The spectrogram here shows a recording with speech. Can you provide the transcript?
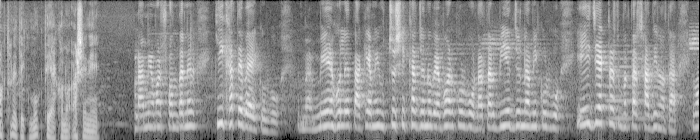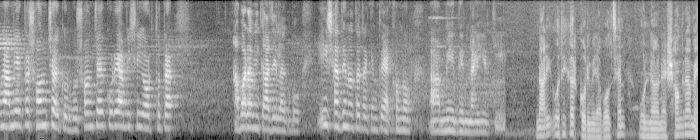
অর্থনৈতিক মুক্তি এখনও আসেনি। আমি আমার সন্তানের কি খাতে ব্যয় করব? মেয়ে হলে তাকে আমি উচ্চশিক্ষার জন্য ব্যবহার করব না তার বিয়ের জন্য আমি করব? এই যে একটা তার স্বাধীনতা এবং আমি একটা সঞ্চয় করব। সঞ্চয় করে আমি সেই অর্থটা আবার আমি কাজে লাগবো। এই স্বাধীনতাটা কিন্তু এখনও মেয়েদের নাই আর কি। নারী অধিকার কর্মীরা বলছেন, উন্নয়নের সংগ্রামে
